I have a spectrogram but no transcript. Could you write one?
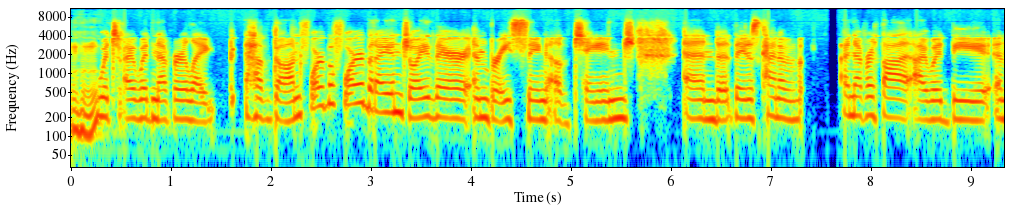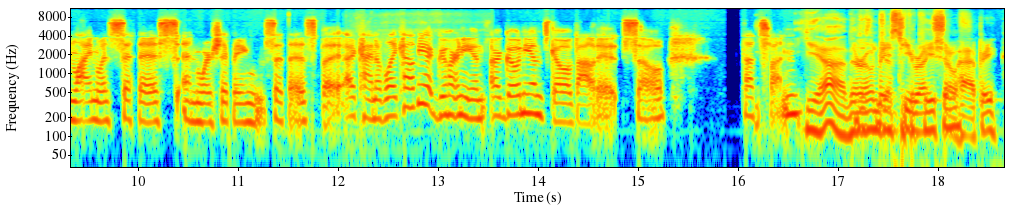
mm-hmm. which I would never like have gone for before, but I enjoy their embracing of change and they just kind of I never thought I would be in line with Sithis and worshiping Sithis, but I kind of like how the Argonians, Argonians go about it. So that's fun. Yeah, their own justification. So happy.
